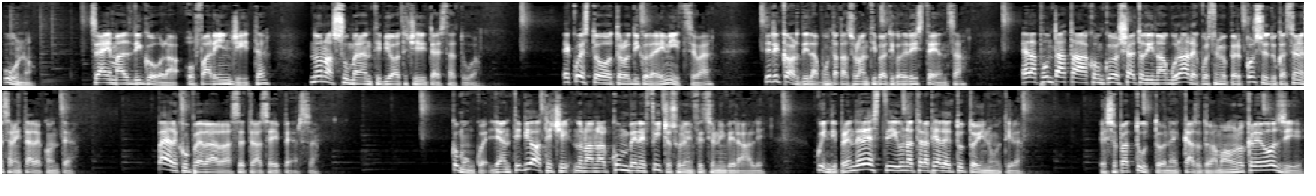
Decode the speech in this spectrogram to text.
Uno. Se hai mal di gola o faringite, non assumere antibiotici di testa tua. E questo te lo dico dall'inizio, eh. Ti ricordi la puntata sull'antibiotico resistenza? È la puntata con cui ho scelto di inaugurare questo mio percorso di educazione sanitaria con te. Vai a recuperarla se te la sei persa. Comunque, gli antibiotici non hanno alcun beneficio sulle infezioni virali, quindi prenderesti una terapia del tutto inutile. E soprattutto nel caso della mononucleosi,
